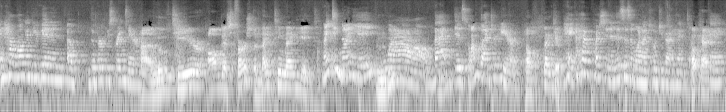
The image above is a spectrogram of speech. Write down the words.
And how long have you been in uh, the Berkeley Springs area? I moved here August 1st of 1998. 1998? Mhm. Wow, that is, I'm glad you're here. Oh, thank you. Hey, I have a question, and this isn't one I told you about ahead of time. Okay. okay?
